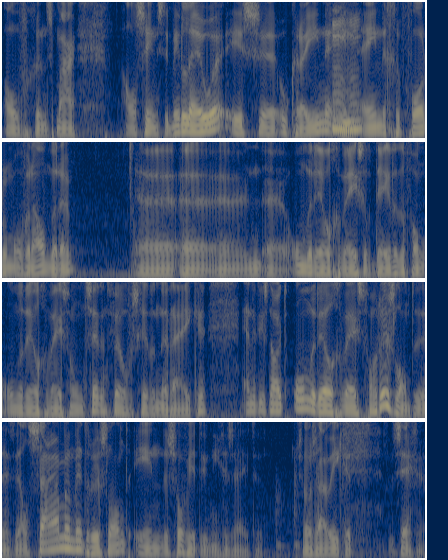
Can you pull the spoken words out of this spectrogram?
overigens. Maar al sinds de middeleeuwen is Oekraïne in Mhm. enige vorm of een andere eh, eh, eh, onderdeel geweest, of delen daarvan onderdeel geweest van ontzettend veel verschillende rijken. En het is nooit onderdeel geweest van Rusland. Het heeft wel samen met Rusland in de Sovjet-Unie gezeten. Zo zou ik het zeggen.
